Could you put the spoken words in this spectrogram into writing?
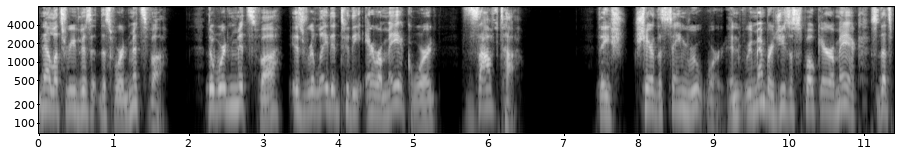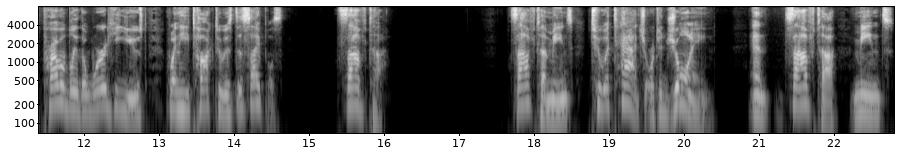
Now let's revisit this word mitzvah. The word mitzvah is related to the Aramaic word zavta, they share the same root word. And remember, Jesus spoke Aramaic, so that's probably the word he used when he talked to his disciples. Zavta. Zavta means to attach or to join, and zavta means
